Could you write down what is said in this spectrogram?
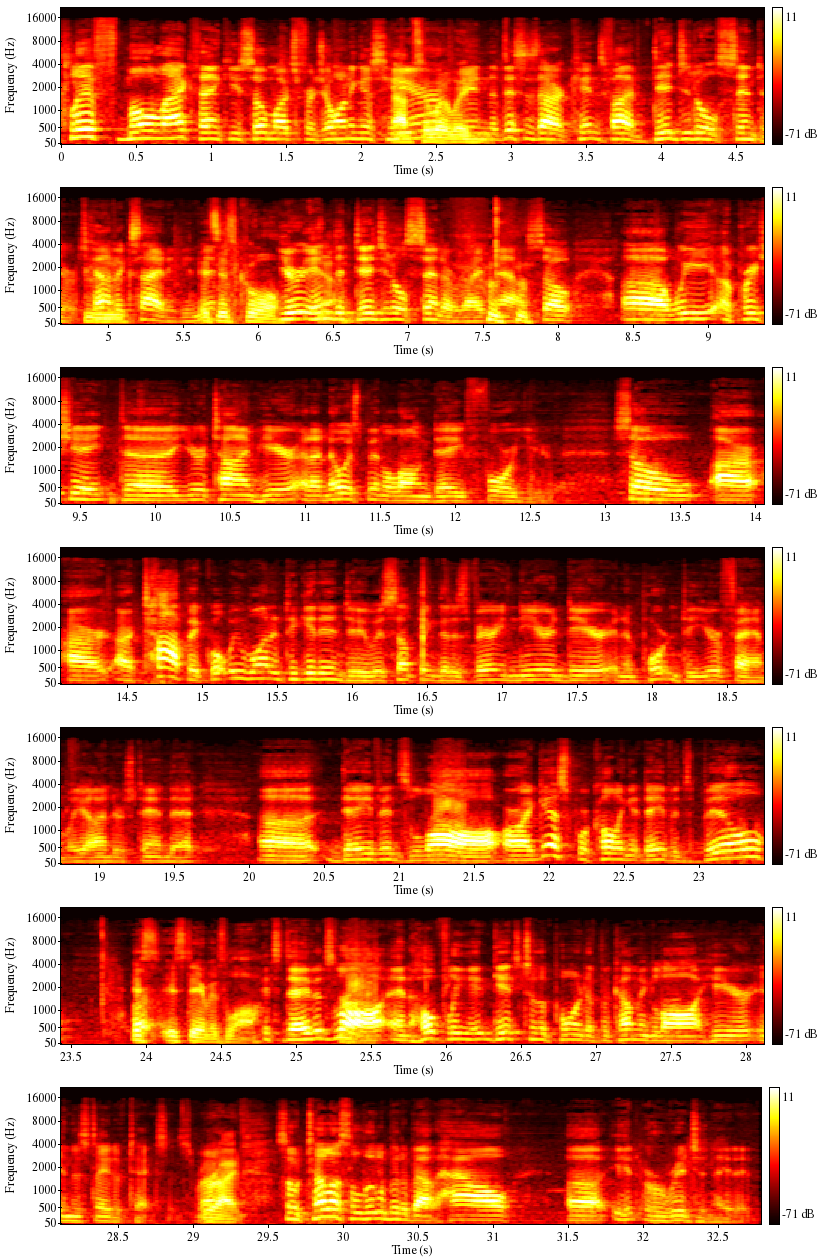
Cliff Molak, thank you so much for joining us here. Absolutely. In, this is our KENS 5 Digital Center. It's kind of exciting. Isn't This it? is cool. You're in Yeah. the Digital Center right now. so uh, we appreciate uh, your time here, and I know it's been a long day for you. So our, our, our topic, what we wanted to get into, is something that is very near and dear and important to your family. I understand that. Uh, David's Law, or I guess we're calling it David's Bill. It's, it's David's Law. It's David's Law, and hopefully it gets to the point of becoming law here in the state of Texas, right? Right. So tell us a little bit about how uh, it originated.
